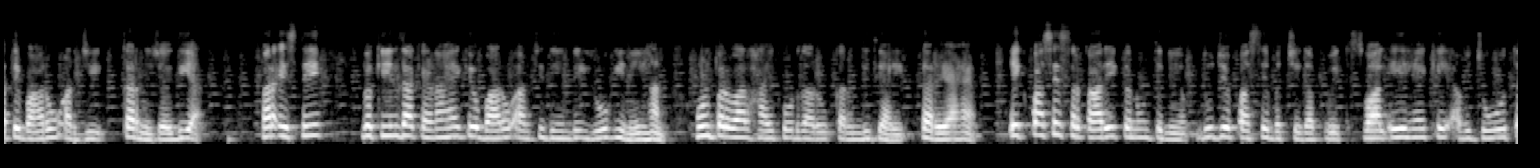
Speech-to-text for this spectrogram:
ਅਤੇ ਬਾਹਰੋਂ ਅਰਜ਼ੀ ਕਰਨੀ ਚਾਹੀਦੀ ਹੈ। ਪਰ ਇਸ ਤੇ ਵਕੀਲ ਦਾ ਕਹਿਣਾ ਹੈ ਕਿ ਉਹ ਬਾਹਰੋਂ ਅਰਜ਼ੀ ਦੇਣ ਦੇ ਯੋਗ ਹੀ ਨਹੀਂ ਹਨ। ਹੁਣ ਪਰਿਵਾਰ ਹਾਈ ਕੋਰਟ ਦਾ ਰੁਖ ਕਰਨ ਦੀ ਤਿਆਰੀ ਕਰ ਰਿਹਾ ਹੈ। ਇੱਕ ਪਾਸੇ ਸਰਕਾਰੀ ਕਾਨੂੰਨ ਤੇ ਨਿਯਮ, ਦੂਜੇ ਪਾਸੇ ਬੱਚੇ ਦਾ ਭਵਿੱਖ। ਸਵਾਲ ਇਹ ਹੈ ਕਿ ਅਵਜੋਤ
